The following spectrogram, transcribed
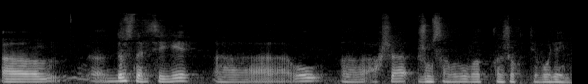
дұрыс нәрсеге ә, ол ә, ақша жұмсалып жатқан жоқ деп ойлаймын.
